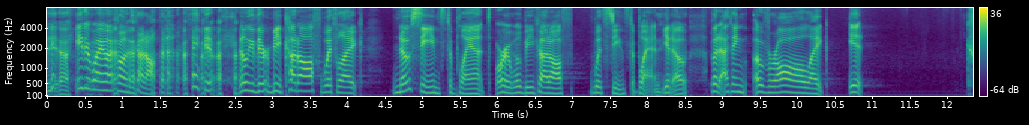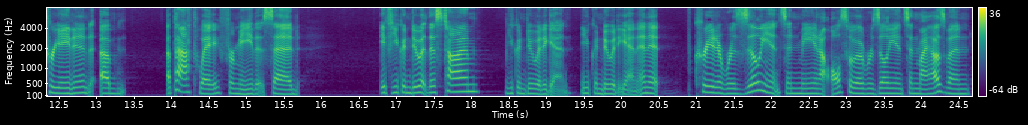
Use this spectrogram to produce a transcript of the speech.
Yeah. either way, my phone's cut off. It'll either be cut off with like no seeds to plant, or it will be cut off with seeds to plant. You know, but I think overall, like it created a, a pathway for me that said, if you can do it this time, you can do it again. You can do it again. And it created resilience in me and also a resilience in my husband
